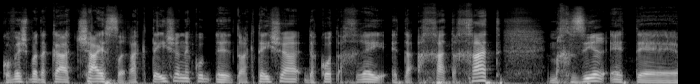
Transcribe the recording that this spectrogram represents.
כובש בדקה ה-19, רק 9, נקוד, אה, רק 9 דקות אחרי את האחת-אחת, מחזיר את... אה,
